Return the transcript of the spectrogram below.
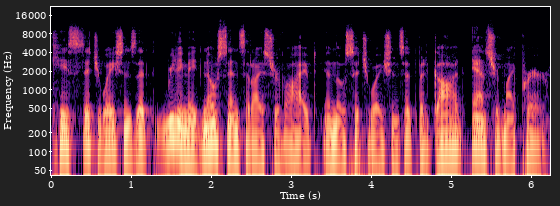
case situations that really made no sense that I survived in those situations. But God answered my prayer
